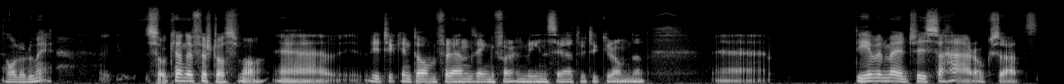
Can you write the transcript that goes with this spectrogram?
Håller du med? Så kan det förstås vara. Eh, vi tycker inte om förändring förrän vi inser att vi tycker om den. Eh, det är väl möjligtvis så här också att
